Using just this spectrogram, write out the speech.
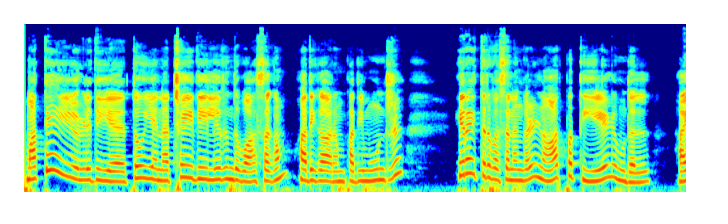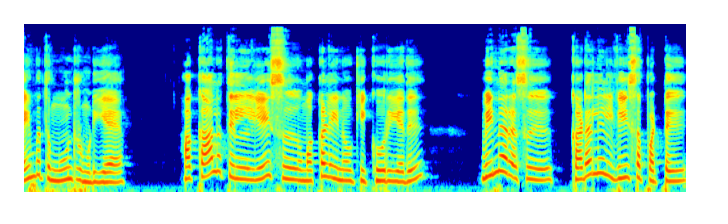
மத்திய எழுதிய தூய நற்செய்தியிலிருந்து வாசகம் அதிகாரம் பதிமூன்று. இறை திருவசனங்கள் நாற்பத்தி ஏழு முதல் ஐம்பத்து மூன்று முடிய. அக்காலத்தில் இயேசு மக்களை நோக்கி கூறியது விண்ணரசு கடலில் வீசப்பட்டு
